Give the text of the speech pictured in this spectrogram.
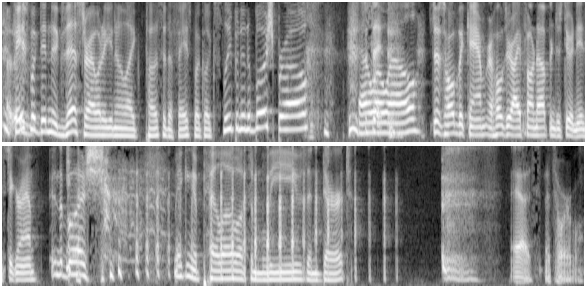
Facebook didn't exist or I would have, you know, like posted a Facebook like sleeping in a bush, bro. say- LOL. just hold the camera hold your iphone up and just do an instagram in the bush Making a pillow of some leaves and dirt. yes that's horrible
